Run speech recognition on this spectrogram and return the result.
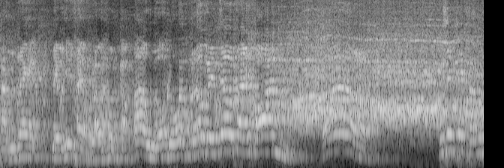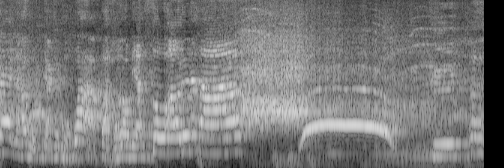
ครั้งแรกในประเทศไทยของเรานะครับผมกับต้าหัวรถเลิฟเวนเจอร์แฟน นะครับผมอยากจะบอกว่าบัตรของเราเนี่ยโซเอาด้วยนะครับ คือเอ้ย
